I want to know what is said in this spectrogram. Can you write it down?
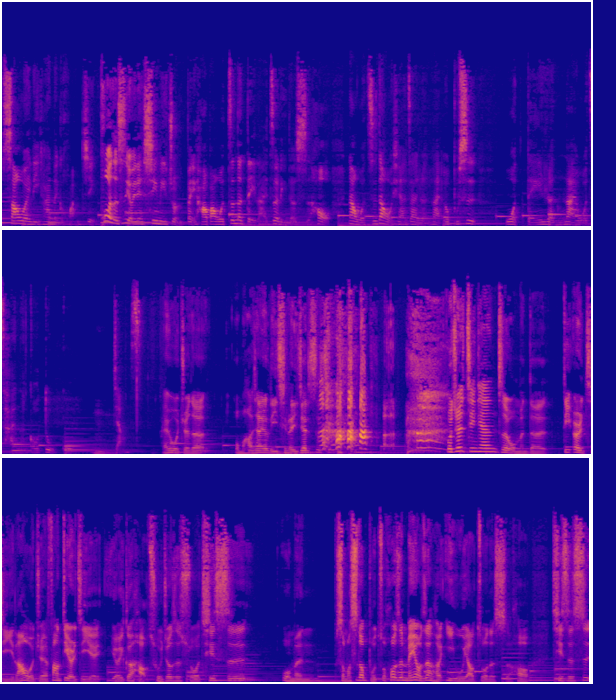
稍微离开那个环境，或者是有一点心理准备，好吧，我真的得来这里的时候，那我知道我现在在忍耐，而不是我得忍耐我才能够度过，嗯，这样子。哎，我觉得我们好像又理清了一件事情。我觉得今天是我们的。第二集，然后我觉得放第二集也有一个好处，就是说，其实我们什么事都不做，或者没有任何义务要做的时候，其实是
